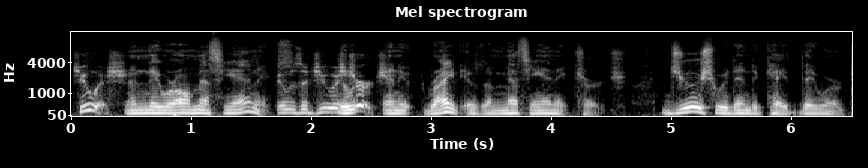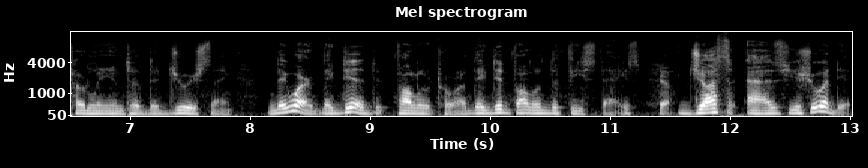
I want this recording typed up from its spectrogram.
Jewish, and they were all messianic. It was a Jewish it, church, and it, right, it was a messianic church. Jewish would indicate they weren't totally into the Jewish thing. And they were. They did follow Torah. They did follow the feast days, yeah. just as Yeshua did.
